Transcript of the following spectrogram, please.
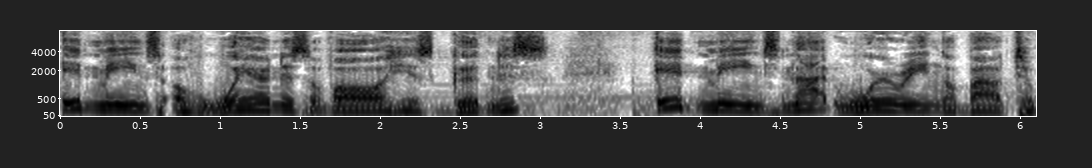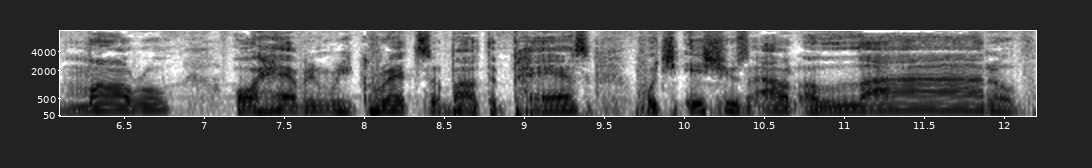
It means awareness of all his goodness. It means not worrying about tomorrow or having regrets about the past, which issues out a lot of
